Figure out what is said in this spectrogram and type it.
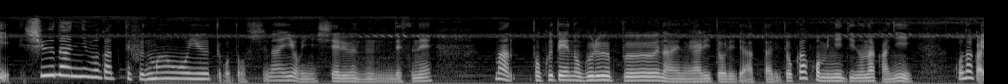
り集団に向かって不満を言うってことをしないようにしてるんですね。まあ特定のグループ内のやり取りであったりとかコミュニティの中にこうなんか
